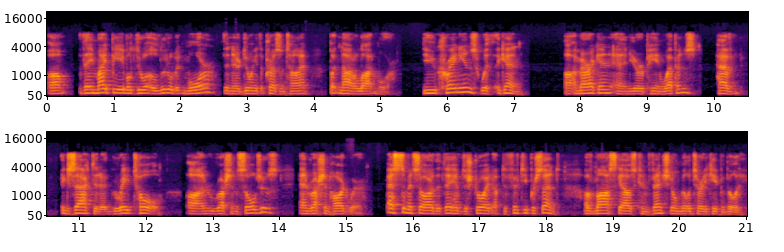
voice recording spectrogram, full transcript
Um, they might be able to do a little bit more than they're doing at the present time, but not a lot more. The Ukrainians, with again, uh, American and European weapons, have exacted a great toll on Russian soldiers and Russian hardware. Estimates are that they have destroyed up to 50% of Moscow's conventional military capability.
